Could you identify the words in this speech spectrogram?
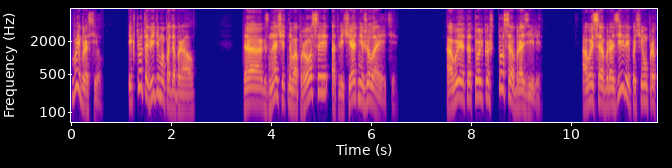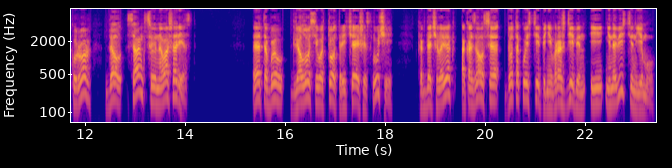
Выбросил. И кто-то, видимо, подобрал. Так, значит, на вопросы отвечать не желаете. А вы это только что сообразили? А вы сообразили, почему прокурор дал санкцию на ваш арест? Это был для Лосева тот редчайший случай, когда человек оказался до такой степени враждебен и ненавистен ему,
